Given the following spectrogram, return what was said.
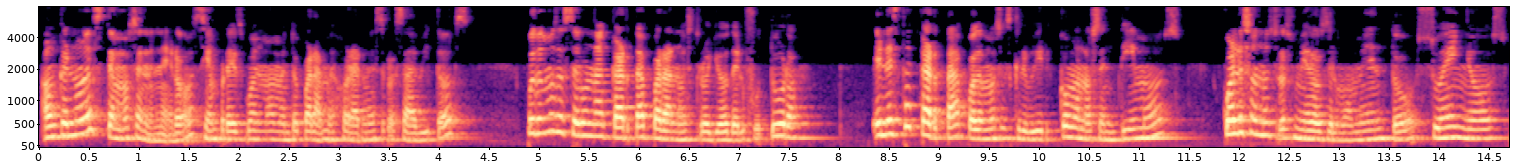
aunque no estemos en enero, siempre es buen momento para mejorar nuestros hábitos, podemos hacer una carta para nuestro yo del futuro. En esta carta podemos escribir cómo nos sentimos, cuáles son nuestros miedos del momento, sueños,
